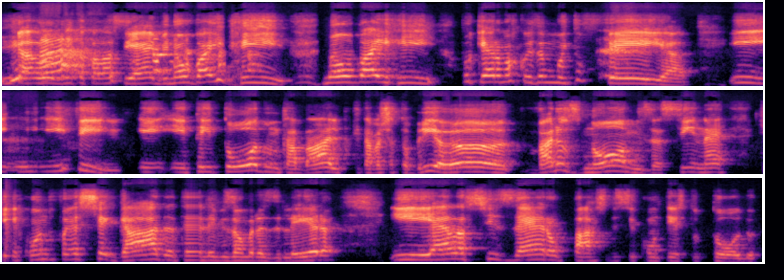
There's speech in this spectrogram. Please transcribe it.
E a Lolita fala assim: Hebe, não vai rir, não vai rir, porque era uma coisa muito feia. E, e enfim, e, e, tem todo um trabalho, porque estava Chateaubriand, vários nomes, assim, né? Que quando foi a chegada da televisão brasileira, e elas fizeram parte desse contexto todo.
